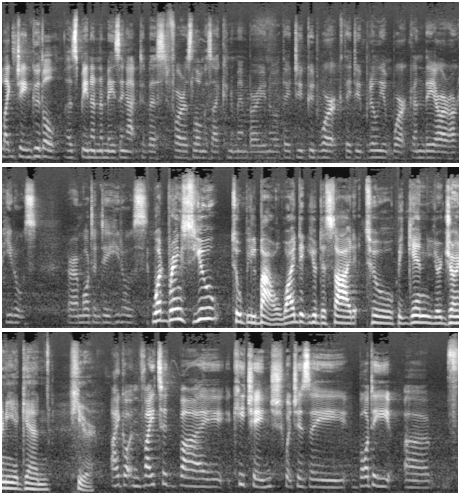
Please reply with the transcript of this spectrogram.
Like Jane Goodall has been an amazing activist for as long as I can remember. You know, they do good work, they do brilliant work, and they are our heroes. They're our modern day heroes. What brings you to Bilbao? Why did you decide to begin your journey again here? I got invited by Keychange, which is a body uh, f-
